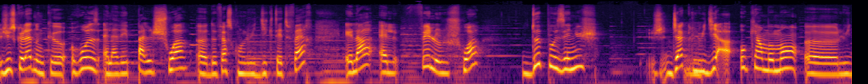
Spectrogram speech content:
jusque-là, donc euh, Rose, elle n'avait pas le choix euh, de faire ce qu'on lui dictait de faire. Et là, elle fait le choix de poser nue. Jack lui dit à aucun moment, euh, lui,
